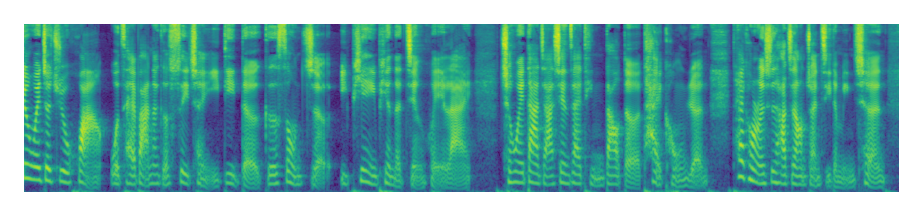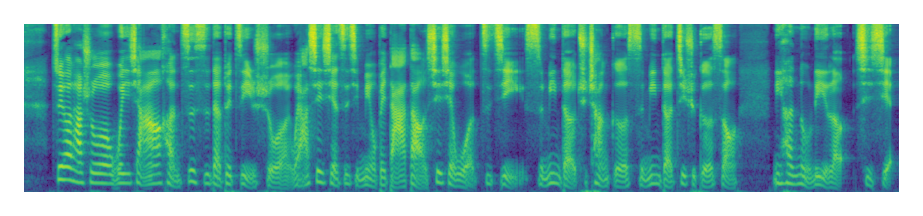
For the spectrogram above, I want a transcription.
就因为这句话，我才把那个碎成一地的歌颂者一片一片的捡回来。成为大家现在听到的太空人，太空人是他这张专辑的名称。最后他说：“我也想要很自私的对自己说，我要谢谢自己没有被打倒，谢谢我自己死命的去唱歌，死命的继续歌颂。你很努力了，谢谢。”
